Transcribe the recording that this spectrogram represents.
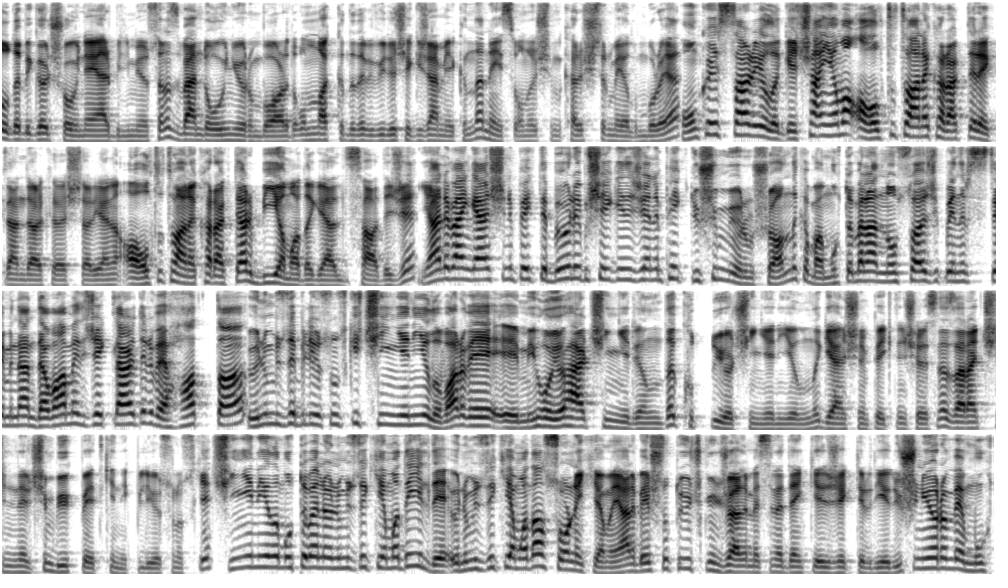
o da bir gacha oyunu eğer bilmiyorsanız. Ben de oynuyorum bu arada. Onun hakkında da bir video çekeceğim yakında. Neyse onu şimdi karıştırmayalım buraya. Honkai Star Rail'a geçen yama 6 tane karakter eklendi arkadaşlar. Yani 6 tane karakter bir yamada geldi sadece. Yani ben Genshin Impact'te böyle bir şey geleceğini pek düşünmüyorum şu anlık ama muhtemelen nostaljik banner sisteminden devam edeceklerdir ve hatta önümüzde biliyorsunuz ki Çin yeni yılı var ve e, Mihoyo her Çin yeni yılında kutluyor Çin yeni yılını Genshin Impact'in içerisinde. Zaten Çinliler için büyük bir etkinlik biliyorsunuz ki. Çin yeni yılı muhtemelen önümüzdeki yama değil de önümüzdeki yamadan sonraki yama yani 5.3 güncellemesine denk gelecektir diye düşünüyorum ve muhtemelen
